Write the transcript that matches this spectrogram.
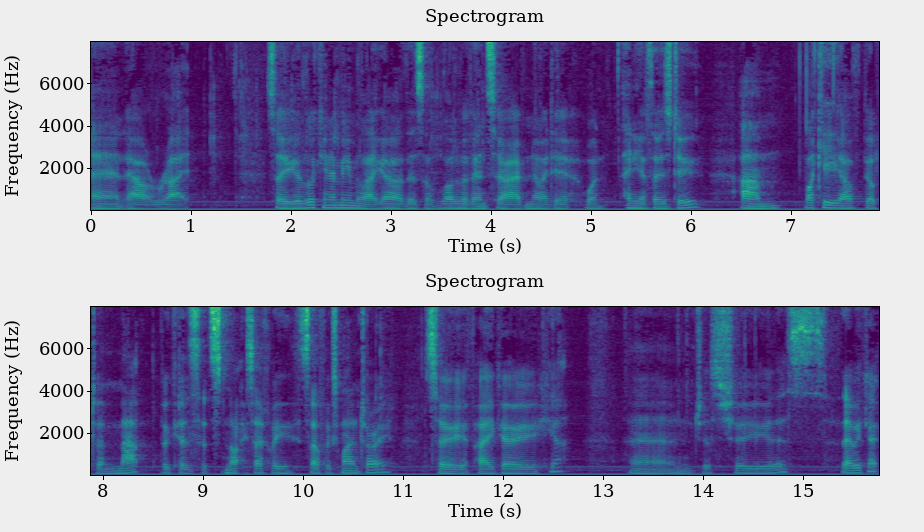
and our right. So you're looking at me like, oh, there's a lot of events here. I have no idea what any of those do. Um, lucky I've built a map because it's not exactly self-explanatory. So if I go here and just show you this, there we go.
